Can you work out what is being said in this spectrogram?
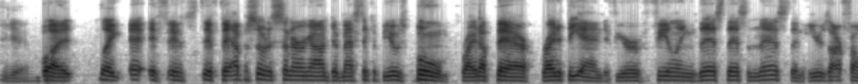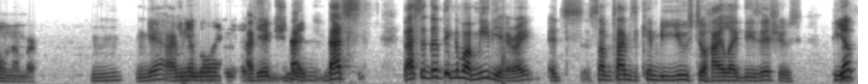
Yeah. but like if, if if the episode is centering on domestic abuse boom right up there right at the end if you're feeling this this and this then here's our phone number hmm Yeah. I mean, gambling I feel that, that's that's the good thing about media, right? It's sometimes it can be used to highlight these issues. Pe- Yep.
